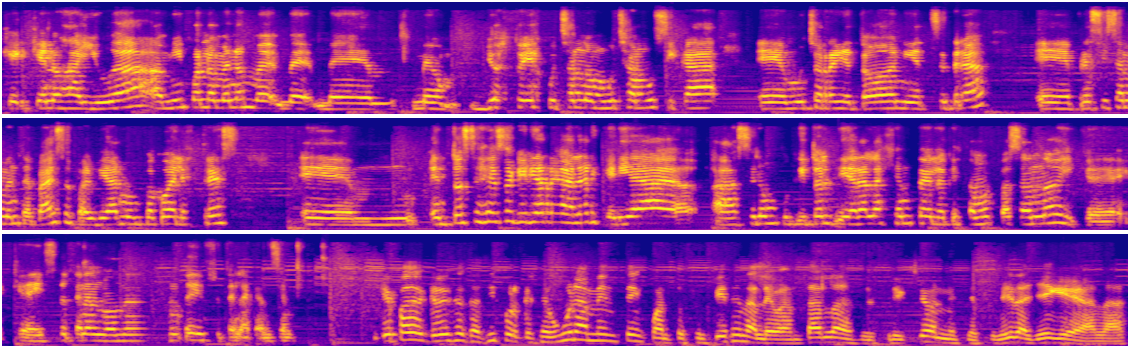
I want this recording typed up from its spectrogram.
que, nos ayuda. A mí por lo menos me, me, yo estoy escuchando mucha música, eh, mucho reggaetón y etcétera, eh, precisamente para eso, para olvidarme un poco del estrés. Entonces eso quería regalar, quería hacer un poquito olvidar a la gente de lo que estamos pasando y que, que disfruten el momento y disfruten la canción. Qué padre que dices así, porque seguramente en cuanto se empiecen a levantar las restricciones la llegue a las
